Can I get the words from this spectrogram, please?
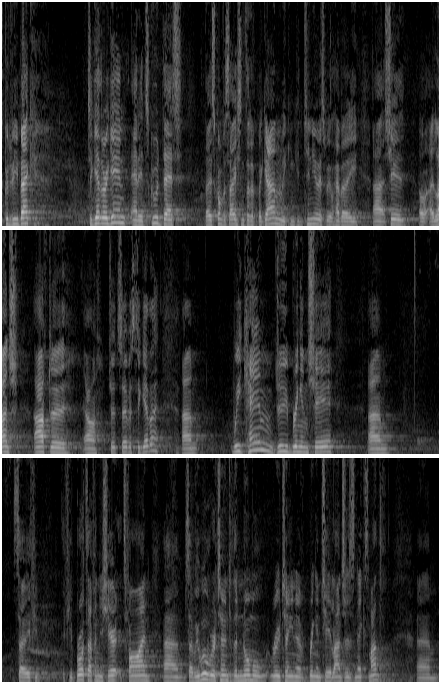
It's good to be back together again, and it's good that those conversations that have begun we can continue as we'll have a uh, share or a lunch after our church service together. Um, we can do bring and share. Um, so if you if you've brought stuff and you share it, it's fine. Um, so we will return to the normal routine of bring and share lunches next month, um,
